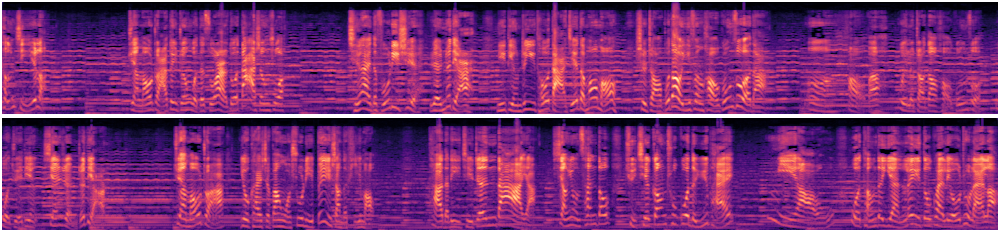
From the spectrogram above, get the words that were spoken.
疼极了。卷毛爪对准我的左耳朵大声说：“亲爱的福利士，忍着点儿，你顶着一头打结的猫毛，是找不到一份好工作的。”嗯，好吧，为了找到好工作，我决定先忍着点儿。卷毛爪又开始帮我梳理背上的皮毛，他的力气真大呀，像用餐刀去切刚出锅的鱼排。喵，我疼得眼泪都快流出来了。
